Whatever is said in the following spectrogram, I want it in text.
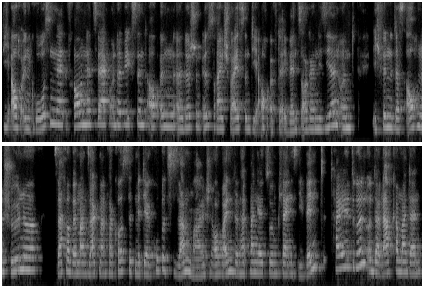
die auch in großen Net Frauennetzwerken unterwegs sind, auch in äh, Deutschland, Österreich, Schweiz sind, die auch öfter Events organisieren und ich finde das auch eine schöne Sache, wenn man sagt, man verkostet mit der Gruppe zusammen mal Schaumwein, dann hat man jetzt so ein kleines Event-Teil drin und danach kann man dann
